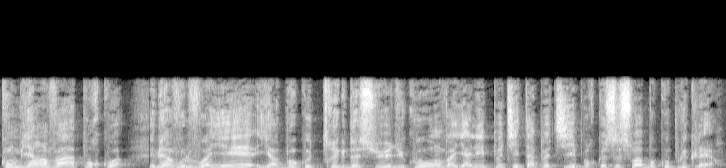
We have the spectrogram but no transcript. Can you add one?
combien va pourquoi? Eh bien, vous le voyez, il y a beaucoup de trucs dessus, du coup, on va y aller petit à petit pour que ce soit beaucoup plus clair.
